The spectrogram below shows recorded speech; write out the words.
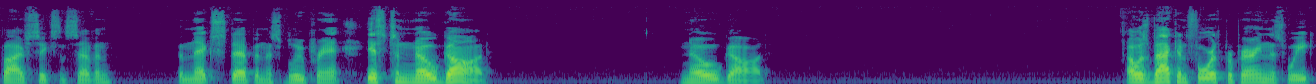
5, 6, and 7. The next step in this blueprint is to know God. Know God. I was back and forth preparing this week.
